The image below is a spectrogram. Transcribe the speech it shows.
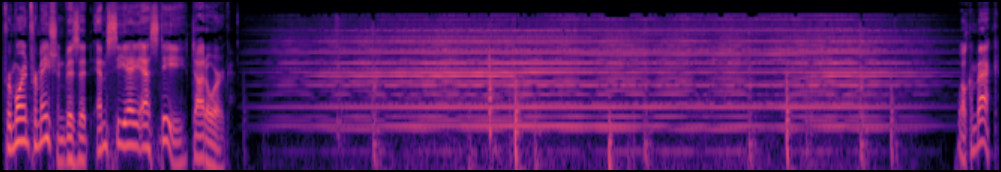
For more information, visit mcasd.org. Welcome back.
